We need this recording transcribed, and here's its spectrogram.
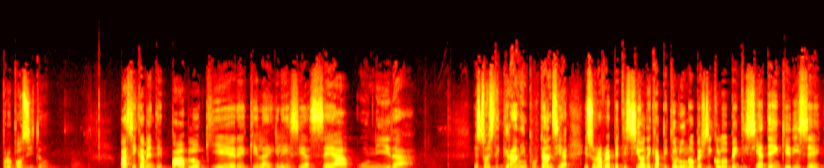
propósito. Básicamente, Pablo quiere que la iglesia sea unida. Esto es de gran importancia. Es una repetición de capítulo 1, versículo 27, en que dice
